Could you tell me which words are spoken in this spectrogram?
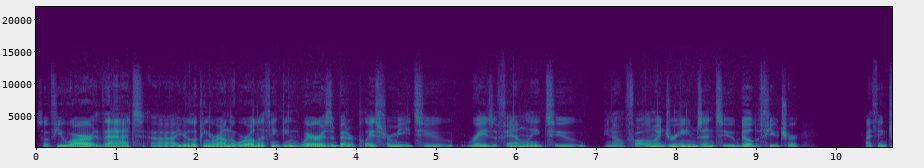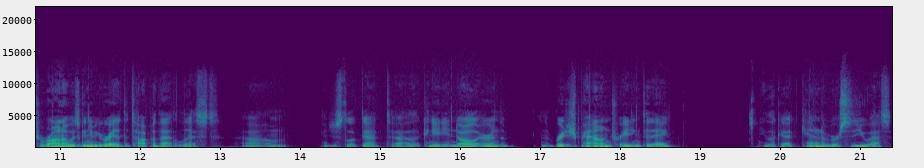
So if you are that, uh, you're looking around the world and thinking, where is a better place for me to raise a family, to you know follow my dreams, and to build a future? I think Toronto is going to be right at the top of that list. Um, I just looked at uh, the Canadian dollar and the and the British pound trading today. You look at Canada versus U.S.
